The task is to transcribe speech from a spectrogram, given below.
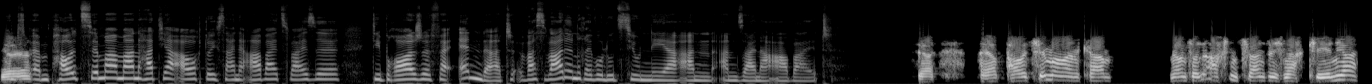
Ja, Und ähm, Paul Zimmermann hat ja auch durch seine Arbeitsweise die Branche verändert. Was war denn revolutionär an, an seiner Arbeit? Ja, ja, Paul Zimmermann kam 1928 nach Kenia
